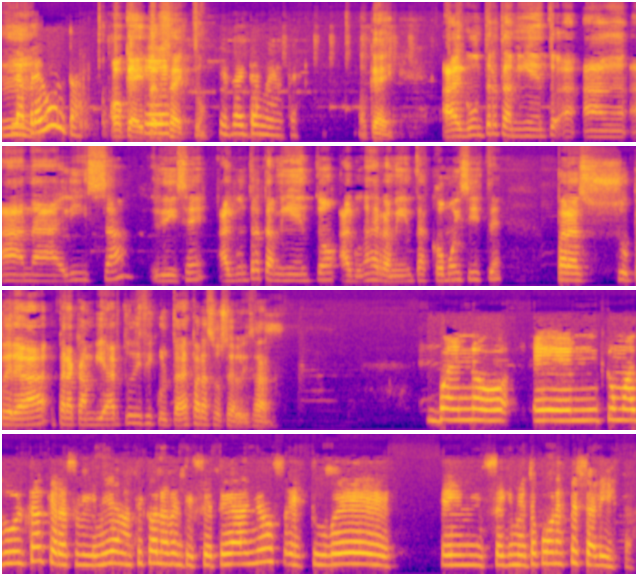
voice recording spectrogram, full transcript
la mm. pregunta. Ok, perfecto. exactamente. Ok. ¿Algún tratamiento, Ana Elisa dice, algún tratamiento, algunas herramientas, cómo hiciste para superar, para cambiar tus dificultades para socializar? Bueno, em, como adulta que recibí mi diagnóstico a los 27 años, estuve en seguimiento con un especialista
